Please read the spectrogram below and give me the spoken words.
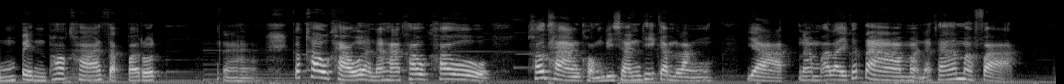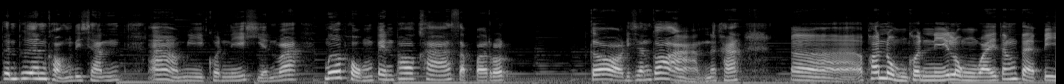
มเป็นพ่อค้าสับปะรดก็เข้าเขาอะนะคะเข้าเข้าเข้าทางของดิฉันที่กำลังอยากนำอะไรก็ตามะนะคะมาฝากเพื่อนๆของดิฉันอ้าวมีคนนี้เขียนว่าเมื่อผมเป็นพ่อค้าสับปะรดก็ดิฉันก็อ่านนะคะพ่อหนุ่มคนนี้ลงไว้ตั้งแต่ปี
